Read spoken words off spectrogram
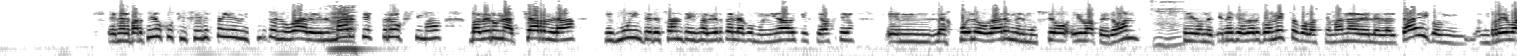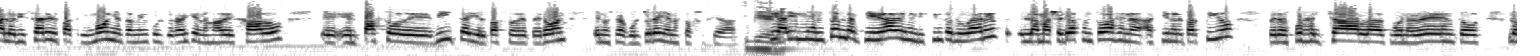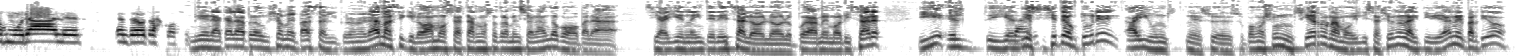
En el Partido Justicialista y en distintos lugares. El ah. martes próximo va a haber una charla es muy interesante y es abierta a la comunidad que se hace en la escuela hogar en el Museo Eva Perón, donde tiene que ver con esto, con la Semana de la Lealtad y con revalorizar el patrimonio también cultural que nos ha dejado eh, el paso de Vita y el paso de Perón en nuestra cultura y en nuestra sociedad. Sí, hay un montón de actividades en distintos lugares, la mayoría son todas aquí en el partido, pero después hay charlas, bueno, eventos, los murales, entre otras cosas. Bien, acá la producción me pasa el cronograma, así que lo vamos a estar nosotros mencionando como para, si a alguien le interesa, lo, lo, pueda memorizar. Y el, y el 17 de octubre hay un, eh, supongo yo, un cierre, una movilización, una actividad en el partido.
